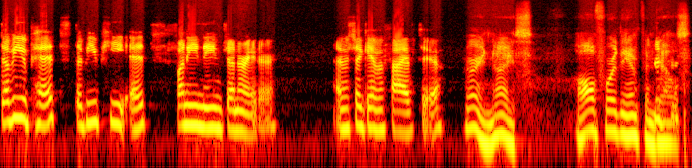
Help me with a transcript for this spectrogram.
WPIT, WP It's Funny Name Generator, which I gave a 5 to. Very nice all for the infidels.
